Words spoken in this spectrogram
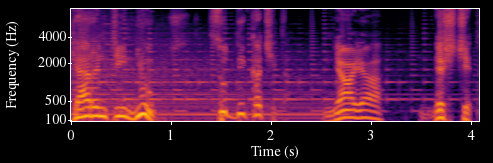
ಗ್ಯಾರಂಟಿ ನ್ಯೂಸ್ ಸುದ್ದಿ ಖಚಿತ ನ್ಯಾಯ ನಿಶ್ಚಿತ.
